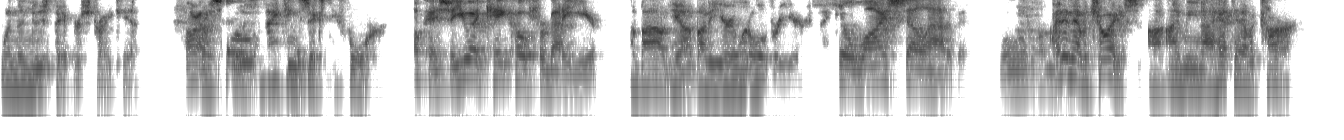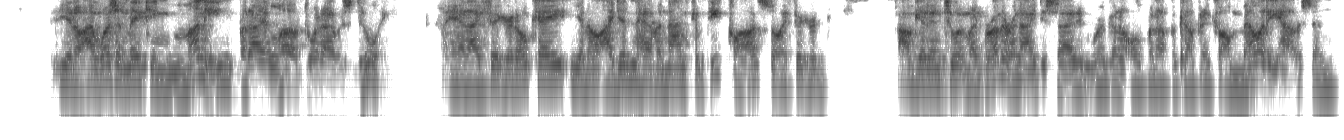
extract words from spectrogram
when the newspaper strike hit. All right. So, it was 1964. Okay. So you had Kayko for about a year. About, yeah, about a year, a little over a year, I think. So why sell out of it? I didn't have a choice. I mean, I had to have a car you know, I wasn't making money, but I loved what I was doing. And I figured, okay, you know, I didn't have a non compete clause, so I figured I'll get into it. My brother and I decided we're going to open up a company called Melody House, and,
